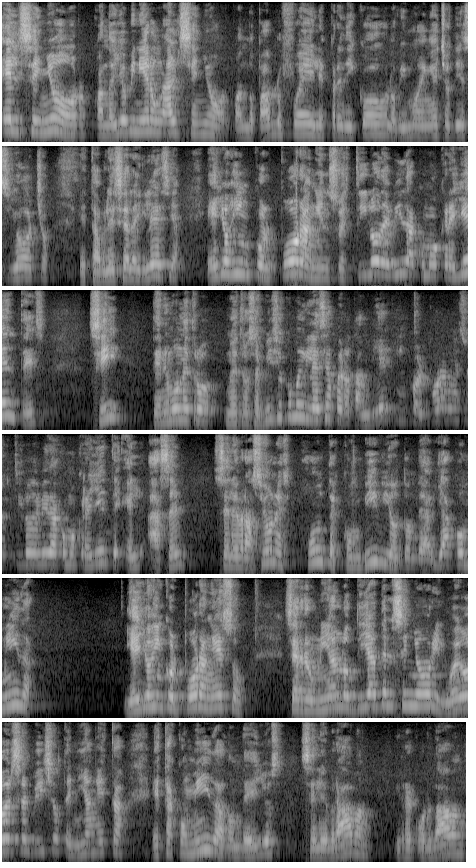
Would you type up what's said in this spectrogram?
el Señor, cuando ellos vinieron al Señor, cuando Pablo fue y les predicó, lo vimos en Hechos 18, establece la iglesia, ellos incorporan en su estilo de vida como creyentes, ¿sí? Tenemos nuestro, nuestro servicio como iglesia, pero también incorporan en su estilo de vida como creyentes el hacer celebraciones juntos, convivios, donde había comida. Y ellos incorporan eso. Se reunían los días del Señor y luego del servicio tenían esta, esta comida donde ellos celebraban y recordaban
